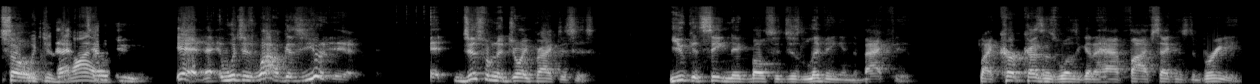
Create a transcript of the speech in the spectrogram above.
So which is that wild. tells you, yeah, that, which is wild because you it, it, just from the joint practices, you could see Nick Bosa just living in the backfield. Like Kirk Cousins wasn't going to have five seconds to breathe.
